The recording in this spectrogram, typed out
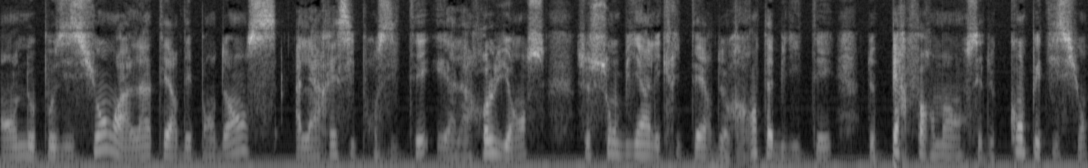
en opposition à l'interdépendance, à la réciprocité et à la reliance, ce sont bien les critères de rentabilité, de performance et de compétition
